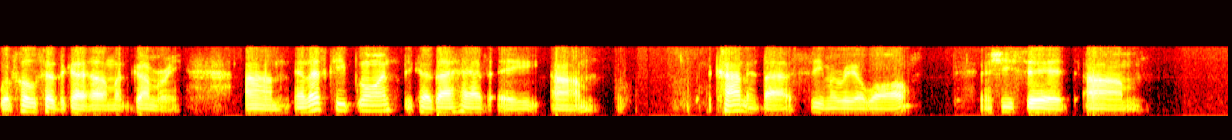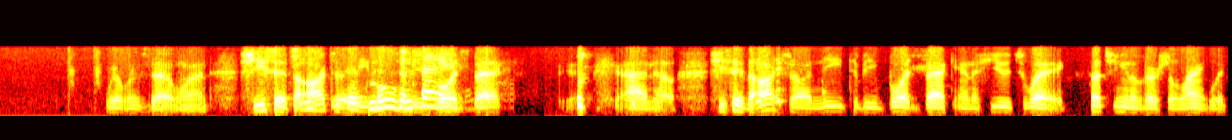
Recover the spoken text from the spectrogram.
with host Hezekiah L. Montgomery. Um, and let's keep going because I have a um, comment by C. Maria Wall, and she said, um, "Where was that one?" She said the archer needs to back. I know. She said the archer need to be brought back in a huge way, such a universal language,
